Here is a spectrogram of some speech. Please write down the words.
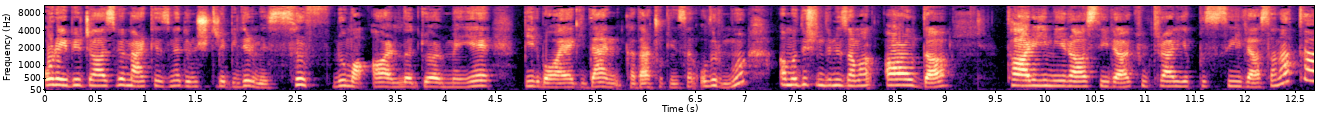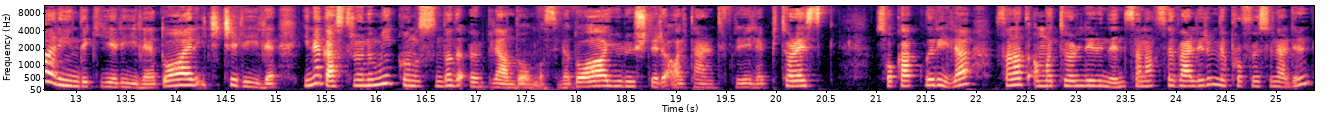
orayı bir cazibe merkezine dönüştürebilir mi? Sırf Luma Arl'ı görmeye Bilboğa'ya giden kadar çok insan olur mu? Ama düşündüğünüz zaman Arl'da tarihi mirasıyla, kültürel yapısıyla, sanat tarihindeki yeriyle, doğayla iç içeliğiyle, yine gastronomi konusunda da ön planda olmasıyla, doğa yürüyüşleri alternatifleriyle, pitoresk sokaklarıyla sanat amatörlerinin, sanatseverlerin ve profesyonellerin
